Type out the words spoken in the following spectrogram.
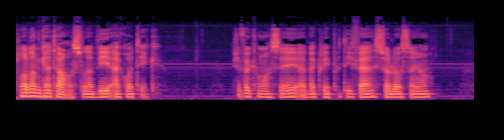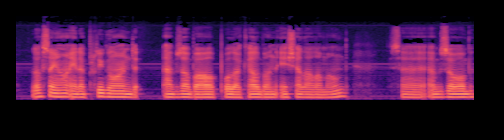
Problème 14. La vie aquatique. Je vais commencer avec les petits faits sur l'océan. L'océan est le plus grand absorbeur pour le carbone échelle au monde. Ça absorbe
